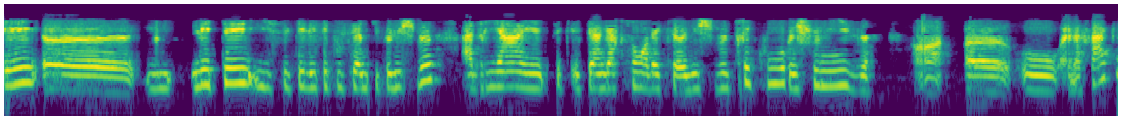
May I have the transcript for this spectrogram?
Et euh, l'été, il s'était laissé pousser un petit peu les cheveux. Adrien était, un garçon avec euh, les cheveux très courts et chemise euh, euh, au, à la fac.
